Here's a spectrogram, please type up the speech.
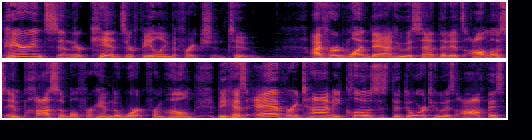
Parents and their kids are feeling the friction too. I've heard one dad who has said that it's almost impossible for him to work from home because every time he closes the door to his office,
